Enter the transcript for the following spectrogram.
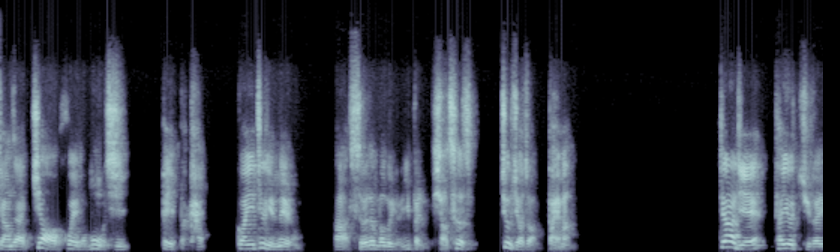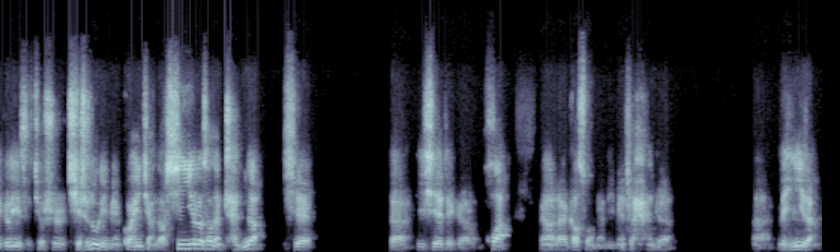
将在教会的末期被打开。关于这里的内容啊，舍登伯格有一本小册子，就叫做《白马》。第二节他又举了一个例子，就是启示录里面关于讲到新耶路撒冷城的一些呃一些这个话，然后来告诉我们里面是含着啊灵异的。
